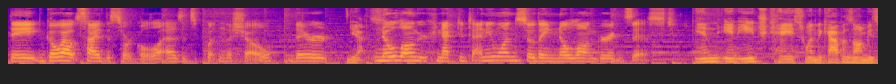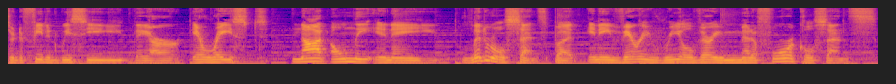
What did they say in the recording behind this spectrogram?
They go outside the circle, as it's put in the show. They're Yes. no longer connected to anyone, so they no longer exist. In in each case, when the Kappa zombies are defeated, we see they are erased not only in a literal sense, but in a very real, very metaphorical sense,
